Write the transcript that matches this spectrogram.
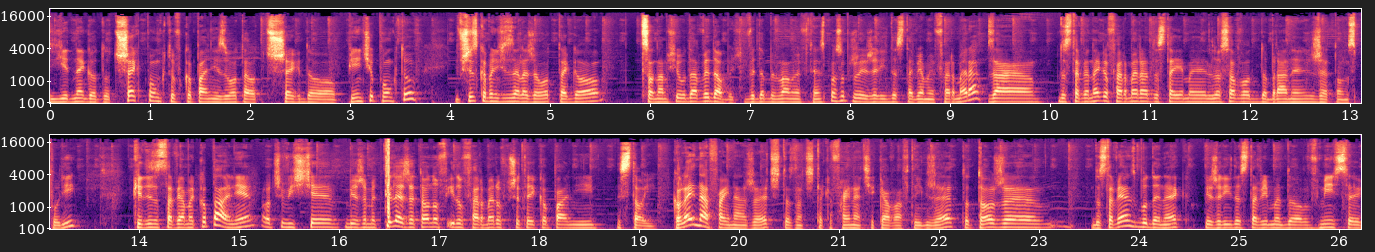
1 do 3 punktów, kopalnie złota od 3 do 5 punktów i wszystko będzie zależało od tego, co nam się uda wydobyć. Wydobywamy w ten sposób, że jeżeli dostawiamy farmera, za dostawionego farmera dostajemy losowo dobrany żeton z puli. Kiedy zostawiamy kopalnię, oczywiście bierzemy tyle żetonów, ilu farmerów przy tej kopalni stoi. Kolejna fajna rzecz, to znaczy taka fajna, ciekawa w tej grze, to to, że dostawiając budynek, jeżeli dostawimy do, w miejsce,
